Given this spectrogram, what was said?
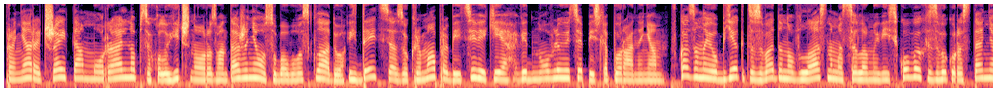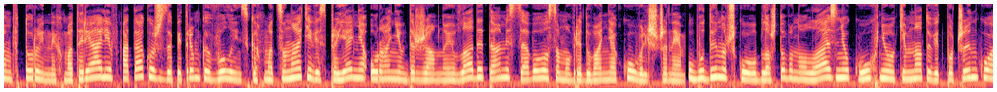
прання речей та морально-психологічного розвантаження особового складу. Йдеться зокрема про бійців, які відновлюються після поранення. Вказаний об'єкт зведено власними силами військових з використанням вторинних матеріалів, а також за підтримки волинських меценатів і сприяння органів державної влади та місцевого самоврядування Ковальщини. У будиночку облаштовано лазню, кухню, кімнату відпочинку,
